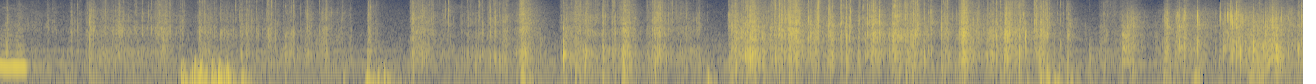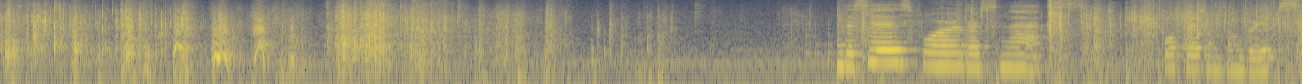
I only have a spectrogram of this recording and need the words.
Mm-hmm. This is for their snacks. Goldfish and some grapes.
